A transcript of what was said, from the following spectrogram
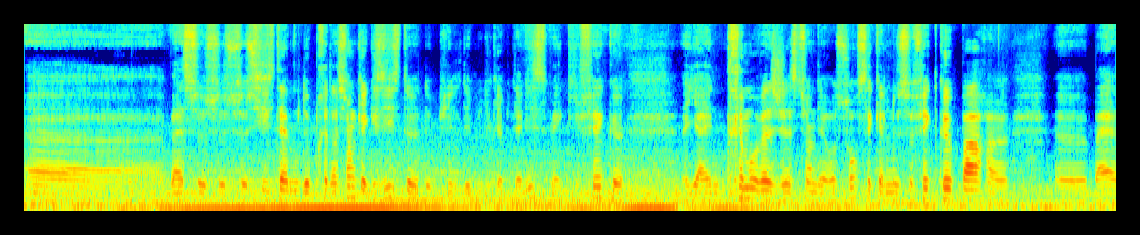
ben, ce, système de prédation qui existe depuis le début du capitalisme et qui fait qu'il y a une très mauvaise gestion des ressources et qu'elle ne se fait que par ben,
